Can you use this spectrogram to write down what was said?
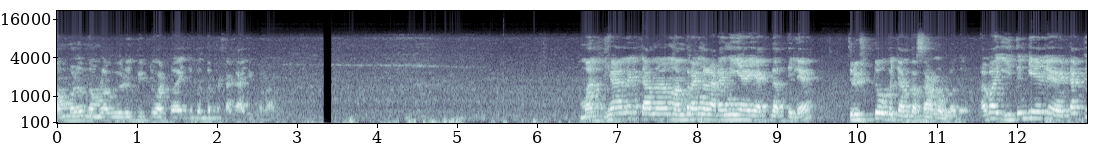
നമ്മളും നമ്മളെ വീട് ചുറ്റുവട്ടമായിട്ട് ബന്ധപ്പെട്ട കാര്യങ്ങളാണ്. ച- മന്ത്രങ്ങൾ അടങ്ങിയ യജ്ഞത്തിൽ തൃഷ്ടൂപ് ഛന്തസ്സാണ് ഉള്ളത് അപ്പോൾ ഇതിന്റെ ഇടയ്ക്ക്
